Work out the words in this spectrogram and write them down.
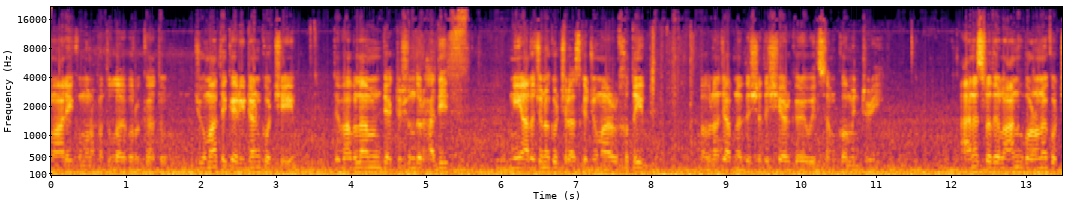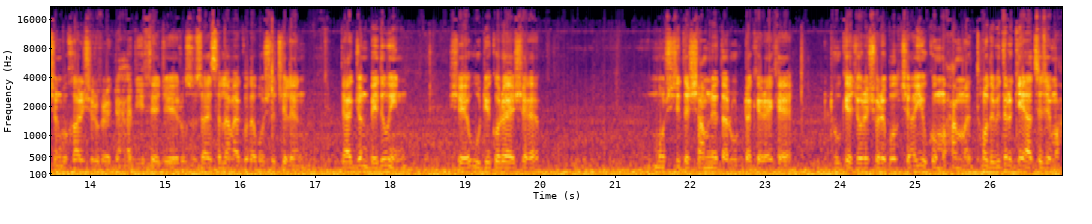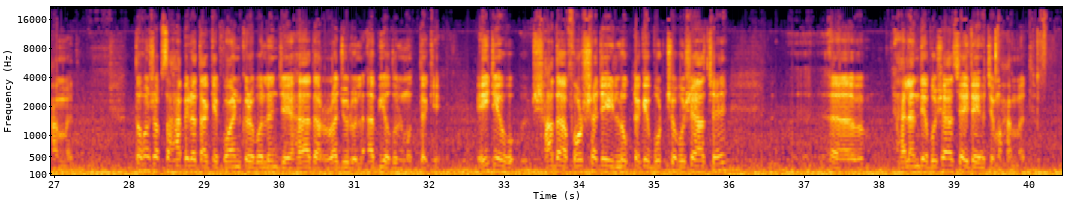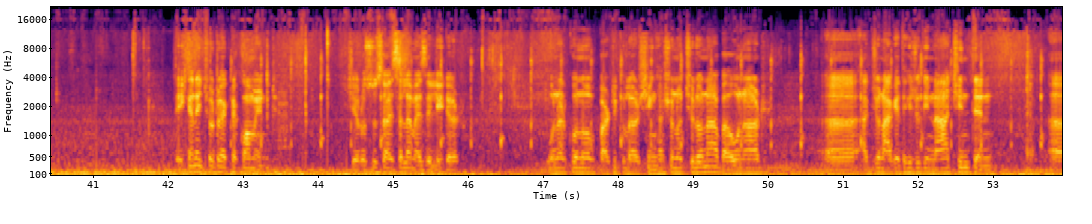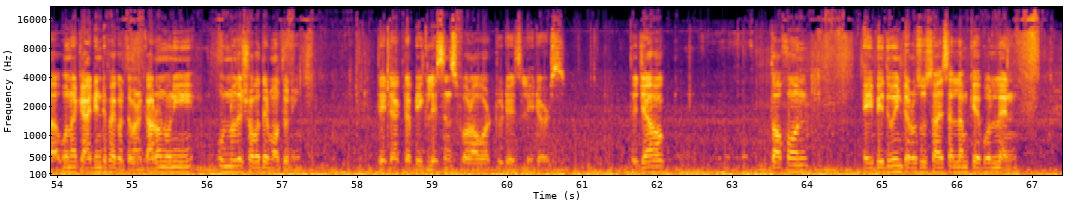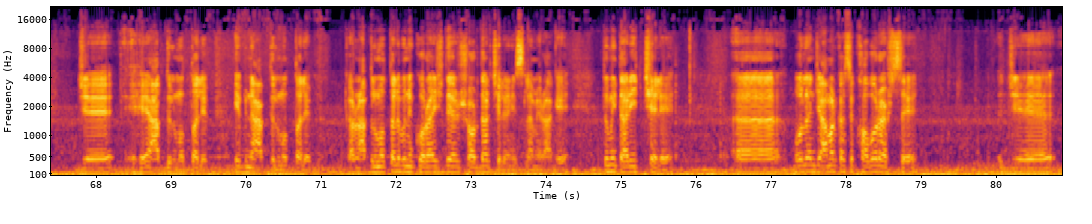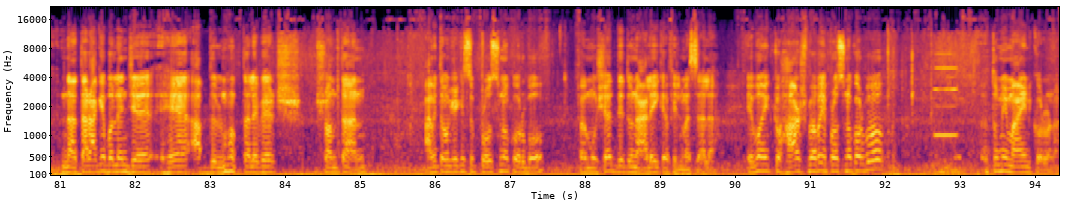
আসসালামু আলাইকুম রহমতুল্লাহ বরকাত জুমা থেকে রিটার্ন করছি। তো ভাবলাম যে একটা সুন্দর হাদিস নিয়ে আলোচনা করছিল আজকে জুমার খতিব। ভাবলাম যে আপনাদের সাথে শেয়ার করে উইথ সাম কমেন্টারি আনাস রাদিয়াল্লাহু আনহু বর্ণনা করছেন, বুখারী শরীফের একটা হাদিসে যে রসুল সাল্লাম একদা বসেছিলেন, তো একজন বেদুইন, সে উঠে করে এসে মসজিদের সামনে তার উটটাকে রেখে ঢুকে জোরে সোরে বলছে, আইয়ুকুম মোহাম্মদ। তোমাদের ভিতরে কে আছে যে মোহাম্মদ? তখন সব সাহাবিরা তাকে পয়েন্ট করে বললেন যে, হাদ আর আবিয়াদুল মুত্তাকি। এই যে সাদা ফর্সা যে লোকটাকে বসছে বসে আছে হেলান দিয়ে বসে আছে, এটাই হচ্ছে মোহাম্মদ। এখানে ছোট একটা কমেন্ট যে, রসুল সাল্লাম অ্যাজ এ লিডার ওনার কোনো পার্টিকুলার সিংহাসনও ছিল না বা ওনার একজন আগে থেকে যদি না চিনতেন ওনাকে আইডেন্টিফাই করতে পারেন। কারণ উনি অন্যদের সবাদের মতনই। এটা একটা big lessons for our today's leaders তো যাই হোক তখন এই বেদুইনটা রসুল সাল্লামকে বললেন যে হে আব্দুল মুত্তালিব ইবনা আব্দুল মুত্তালিব। কারণ আব্দুল মুত্তালিব উনি কোরাইশদের সর্দার ছিলেন ইসলামের আগে। তুমি তারই ছেলে। আহ, বললেন যে আমার কাছে খবর আসছে যে না তার আগে বললেন যে হে আব্দুল মুত্তালেবের সন্তান আমি তোমাকে কিছু প্রশ্ন করব। মুশাদ্দিদুন আলাইকা ফিল এবং একটু হার্শ ভাবে প্রশ্ন করব, তুমি মাইন্ড করো না।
